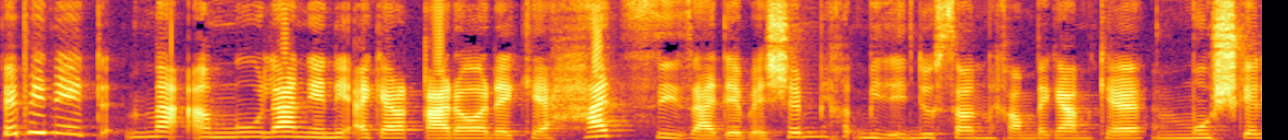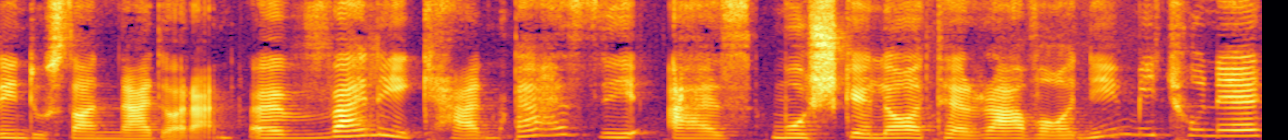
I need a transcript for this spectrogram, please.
ببینید معمولا یعنی اگر قراره که حدسی زده بشه این دوستان می‌خوام بگم که مشکل این دوستان ندارن. ولی کن بعضی از مشکلات روانی می‌تونه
